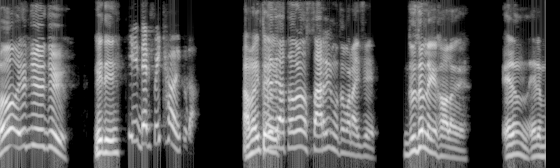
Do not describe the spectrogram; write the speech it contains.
ও এই যে এই যে। এই দি ঈদের পিঠা হইল। আমি তো চারির মতো বানাইছে। দুজন লেগে খাওয়া লাগে। এরম এরম।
